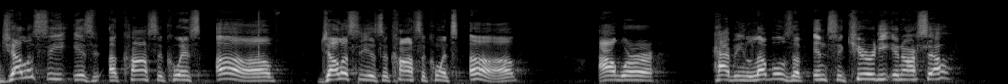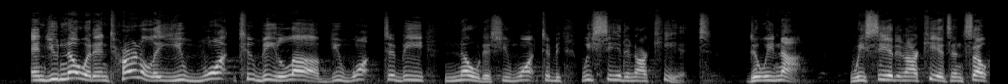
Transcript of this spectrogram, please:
jealousy is a consequence of jealousy is a consequence of our having levels of insecurity in ourselves. And you know it internally, you want to be loved, you want to be noticed, you want to be. We see it in our kids, do we not? We see it in our kids. And so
